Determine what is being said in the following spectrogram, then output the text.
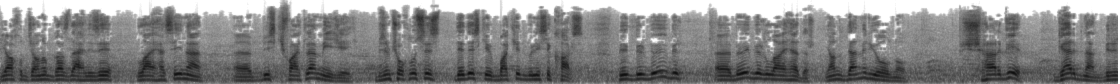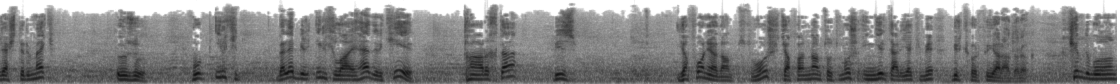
yaxud Cənub Qaz Dəhlizi layihəsi ilə e, biz kifayətlənməyəcəyik. Bizim çoxlu siz dediniz ki, Bakı, Tbilisi, Kars bir, bir böyük bir böyük bir layihədir. Yəni dəmir yolunu şərqi qərblə birləşdirmək özü. Bu ilk belə bir ilk layihədir ki, tarixdə biz Yaponiyadan tutmuş, Japondan tutmuş İngiltərəyə kimi bir körpü yaradırıq. Kimdir bunun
